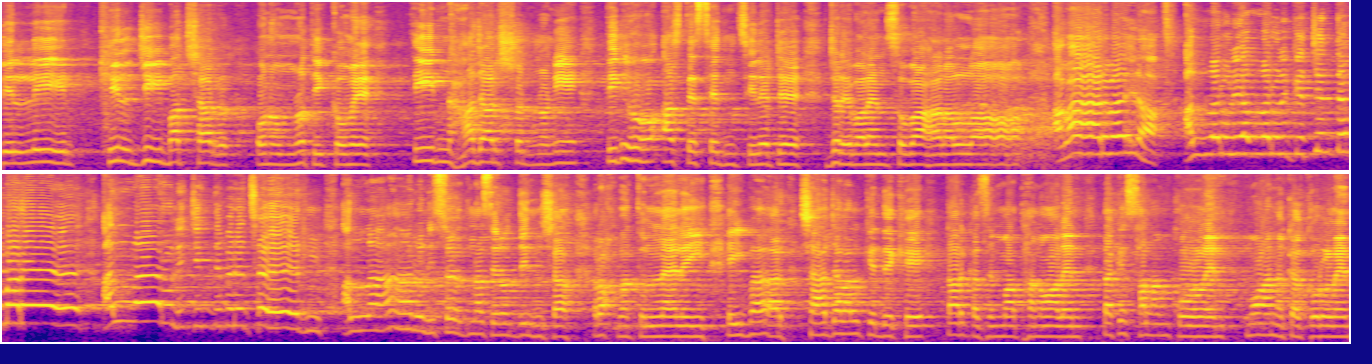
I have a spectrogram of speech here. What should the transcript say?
দিল্লির খিলজি বাদশার অনুমতি তিন হাজার সৈন্য নিয়ে তিনিও আসতেছেন সিলেটে। জোরে বলেন সুবাহান আল্লাহ আমার ভাইরা আল্লাহরুলি আল্লাহরুলিকে চিনতে পারে। আল্লাহর চিনতে পেরেছেন? আল্লাহর সৈয়দ নাসির উদ্দিন শাহ রহমতুল্লাহ এইবার শাহজালালকে দেখে তার কাছে মাথা নোয়ালেন, তাকে সালাম করলেন করলেন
